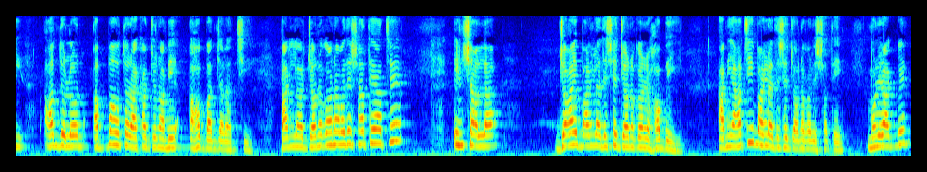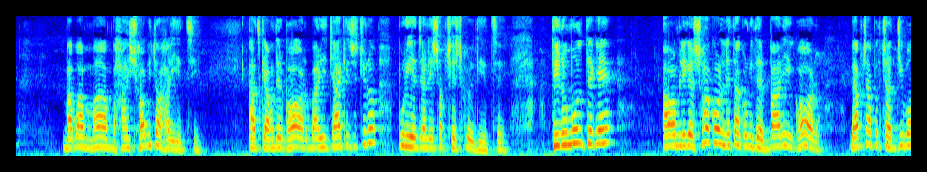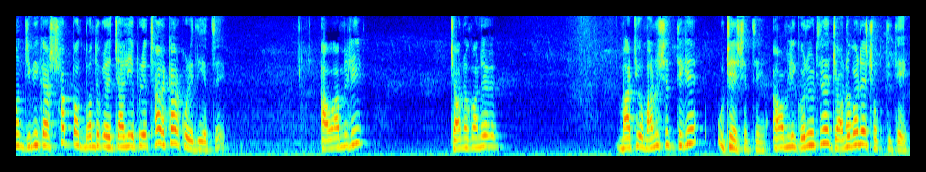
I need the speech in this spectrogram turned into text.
আন্দোলন অব্যাহত রাখার জন্য আমি আহ্বান জানাচ্ছি। বাংলার জনগণ আমাদের সাথে আছে। ইনশাল্লাহ জয় বাংলাদেশের জনগণের হবেই। আমি আছি বাংলাদেশের জনগণের সাথে। মনে রাখবেন বাবা, মা, ভাই সবই তো হারিয়েছি। আজকে আমাদের ঘর, বাড়ি যা কিছু ছিল পুড়িয়ে জ্বালিয়ে সব শেষ করে দিয়েছে। তৃণমূল থেকে আওয়ামী লীগের সকল নেতাকর্মীদের বাড়ি, ঘর, ব্যবসা প্রতিষ্ঠান, জীবন জীবিকার সব পথ বন্ধ করে জ্বালিয়ে পুড়ে ছাড়কার করে দিয়েছে। আওয়ামী লীগ জনগণের মাটি ও মানুষের থেকে উঠে এসেছে। আওয়ামী লীগ গড়ে উঠেছে জনগণের শক্তিতে।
